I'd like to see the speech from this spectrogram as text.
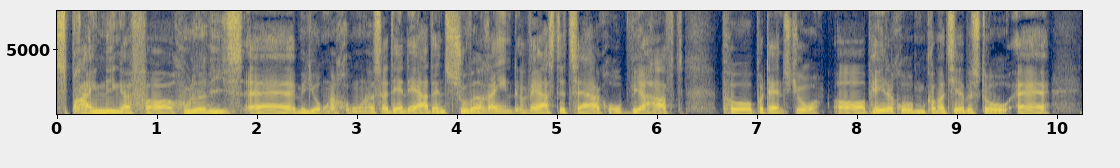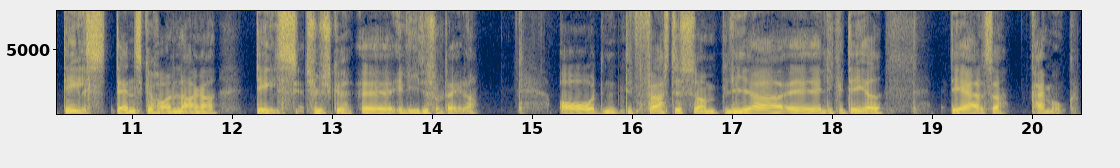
sprængninger for hundredvis af millioner kroner. Så den er den suverænt værste terrorgruppe, vi har haft på, på dansk jord. Og Petergruppen kommer til at bestå af dels danske håndlanger, dels tyske øh, elitesoldater. Og den, det første, som bliver øh, likvideret, det er altså Kai Munk.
